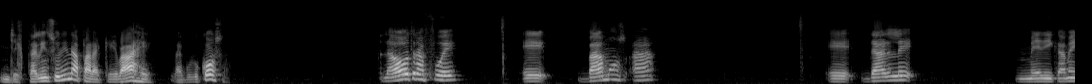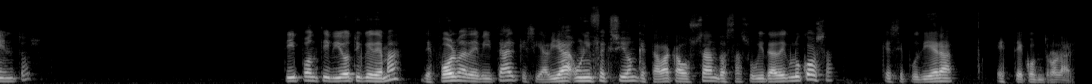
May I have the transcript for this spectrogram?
inyectar la insulina para que baje la glucosa. La otra fue, eh, vamos a eh, darle medicamentos tipo antibiótico y demás, de forma de evitar que si había una infección que estaba causando esa subida de glucosa, que se pudiera este, controlar.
